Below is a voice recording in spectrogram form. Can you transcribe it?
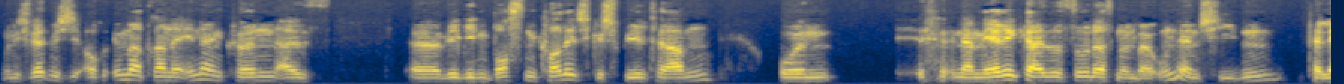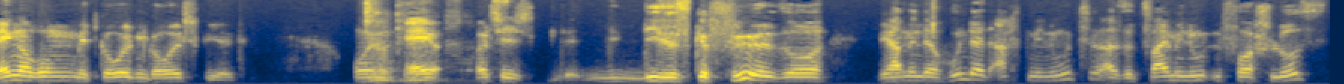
Und ich werde mich auch immer daran erinnern können, als äh, wir gegen Boston College gespielt haben und in Amerika ist es so, dass man bei Unentschieden Verlängerungen mit Golden Goal spielt. Und okay. ey, dieses Gefühl, so, wir haben in der 108 Minute, also zwei Minuten vor Schluss,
